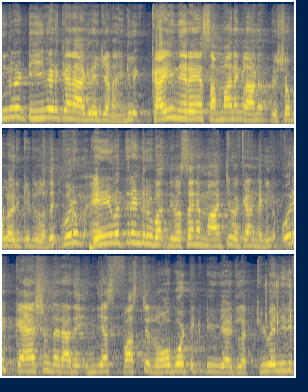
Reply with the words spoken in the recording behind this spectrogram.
നിങ്ങൾ ടി വി എടുക്കാൻ ആഗ്രഹിക്കുകയാണെങ്കിൽ കൈ നിറയെ സമ്മാനങ്ങളാണ് പ്ലിഷോപ്പിൽ ഒരുക്കിയിട്ടുള്ളത്. വെറും എഴുപത്തിരണ്ട് രൂപ ദിവസേന മാറ്റി വെക്കാനുണ്ടെങ്കിൽ ഒരു ക്യാഷും തരാതെ India's first robotic T V ആയിട്ടുള്ള Q L E D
